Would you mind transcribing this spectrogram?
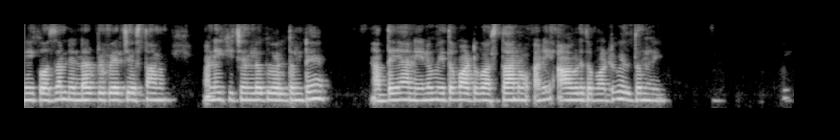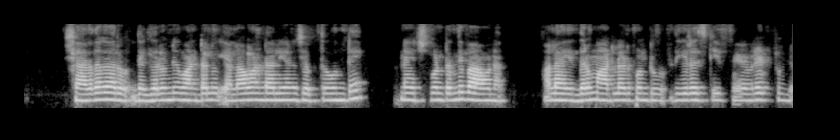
నీకోసం డిన్నర్ ప్రిపేర్ చేస్తాను అని కిచెన్లోకి వెళ్తుంటే అత్తయ్య నేను మీతో పాటు వస్తాను అని ఆవిడతో పాటు వెళ్తుంది. శారద గారు దగ్గరుండి వంటలు ఎలా వండాలి అని చెప్తూ ఉంటే నేర్చుకుంటుంది భావన. అలా ఇద్దరు మాట్లాడుకుంటూ ధీరజ్కి ఫేవరెట్ ఫుడ్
